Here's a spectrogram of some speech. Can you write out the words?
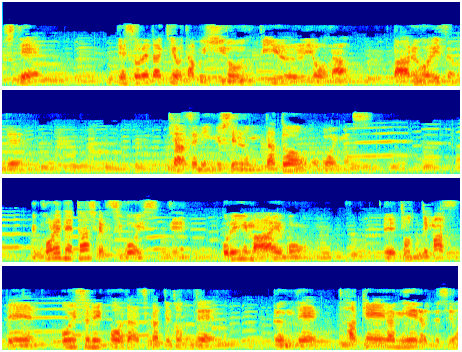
して、で、それだけを多分拾うっていうような、アルゴリズムでキャンセリングしてるんだとは思います。でこれね、確かにすごいですね。これ今 iPhone で撮ってます。で、ボイスレコーダー使って撮ってるんで、波形が見えるんですよ。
